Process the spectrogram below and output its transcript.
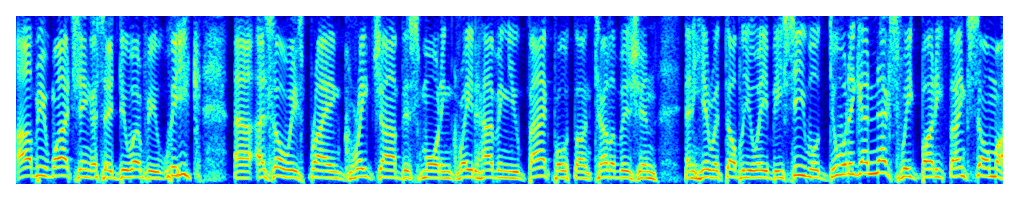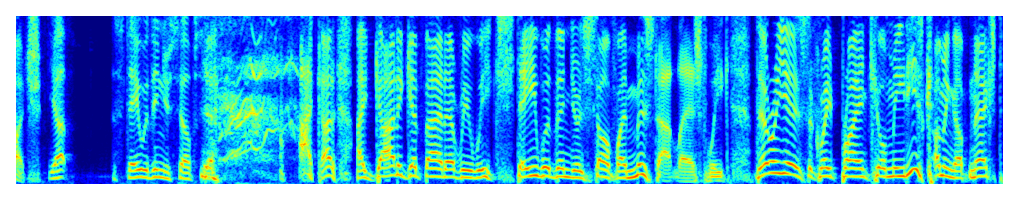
I'll be watching as I do every week. Uh, as always, Brian, great job this morning. Great having you back both on television and here at WABC. We'll do it again next week, buddy. Thanks so much. Yep. Stay within yourself, sir. Yeah. I got I got to get that every week. Stay within yourself. I missed that last week. There he is, the great Brian Kilmeade. He's coming up next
